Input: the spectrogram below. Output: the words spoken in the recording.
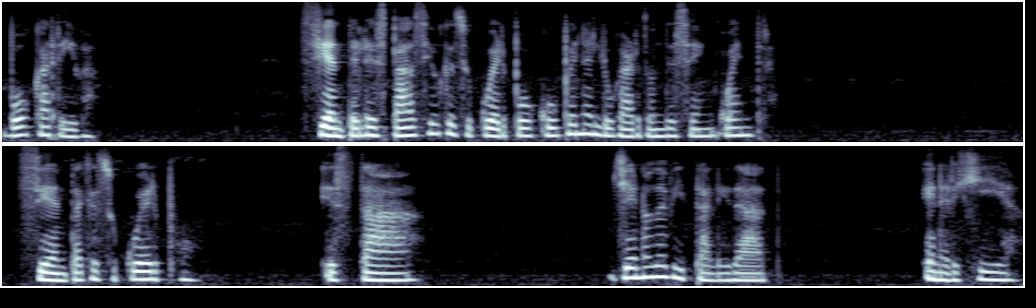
boca arriba. Siente el espacio que su cuerpo ocupa en el lugar donde se encuentra. Sienta que su cuerpo está lleno de vitalidad, energía.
